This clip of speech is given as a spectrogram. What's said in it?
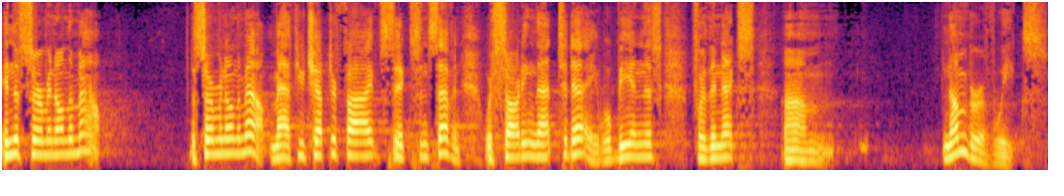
in the Sermon on the Mount. The Sermon on the Mount, Matthew chapter 5, 6, and 7. We're starting that today. We'll be in this for the next um, number of weeks.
